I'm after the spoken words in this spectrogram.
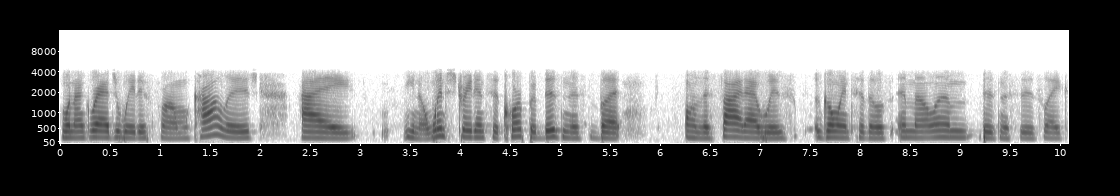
when I graduated from college, I you know went straight into corporate business, but on the side I was going to those MLM businesses like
